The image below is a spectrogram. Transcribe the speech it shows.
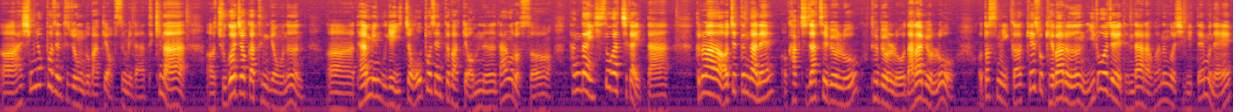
어, 한 16% 정도밖에 없습니다. 특히나 어, 주거 지역 같은 경우는 어, 대한민국의 2.5%밖에 없는 땅으로서 상당히 희소 가치가 있다. 그러나 어쨌든 간에 각 지자체별로, 국토별로, 나라별로 어떻습니까? 계속 개발은 이루어져야 된다라고 하는 것이기 때문에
